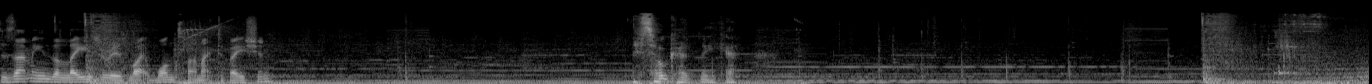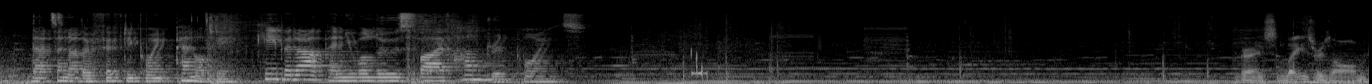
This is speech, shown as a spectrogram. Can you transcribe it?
Does that mean the laser is like one-time activation? It's all good, Nika. That's another 50-point penalty. Keep it up and you will lose 500 points. Okay, so laser is on.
